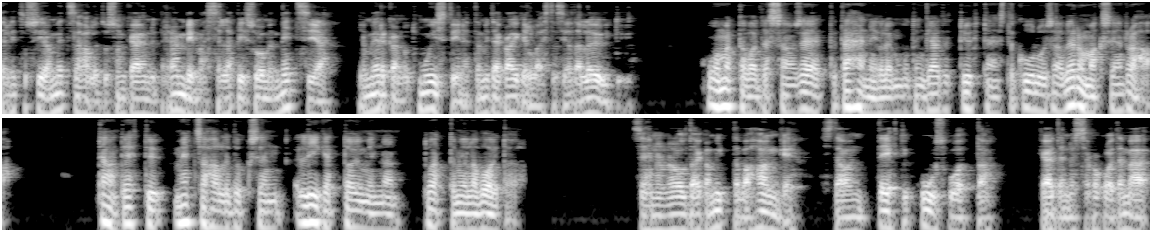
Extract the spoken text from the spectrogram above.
Eli tosiaan Metsähallitus on käynyt rämpimässä läpi Suomen metsiä ja merkannut muistiin, että mitä kaikenlaista sieltä löytyy. Huomattavaa tässä on se, että tähän ei ole muuten käytetty yhtään sitä kuuluisaa veromakseen rahaa. Tämä on tehty Metsähallituksen liiketoiminnan tuottamilla voitoilla. Sehän on ollut aika mittava hanke. Sitä on tehty kuusi vuotta käytännössä koko tämä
